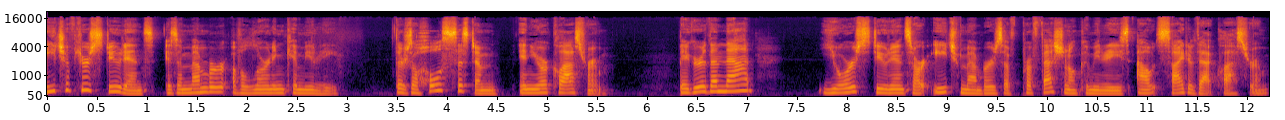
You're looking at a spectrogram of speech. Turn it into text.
Each of your students is a member of a learning community. There's a whole system in your classroom. Bigger than that, your students are each members of professional communities outside of that classroom.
